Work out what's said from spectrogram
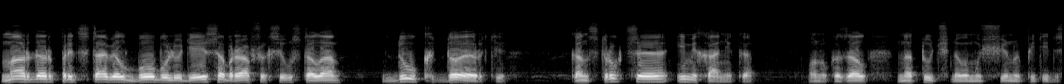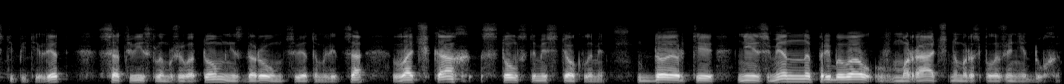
Мардер представил Бобу людей, собравшихся у стола. Дук Доерти, конструкция и механика. Он указал на тучного мужчину 55 лет, с отвислым животом, нездоровым цветом лица, в очках с толстыми стеклами. Доерти неизменно пребывал в мрачном расположении духа.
